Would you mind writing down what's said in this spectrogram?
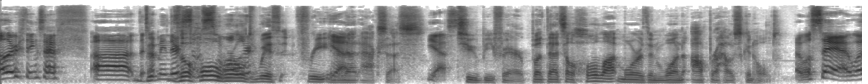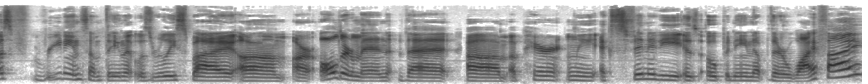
Other things I've, uh, th- I mean, there's the whole smaller- world with free Yeah. internet access. Yes. To be fair, but that's a whole lot more than one opera house can hold. I will say I was reading something that was released by um, our alderman that um, apparently Xfinity is opening up their Wi-Fi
